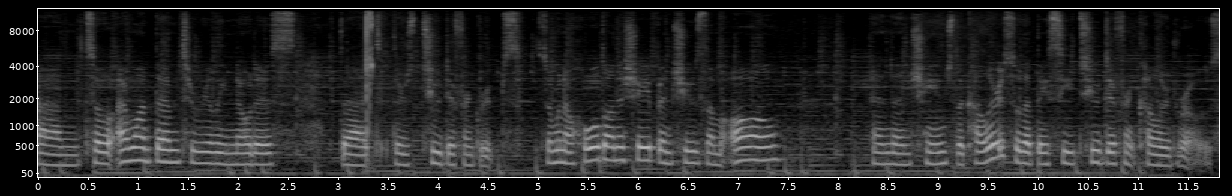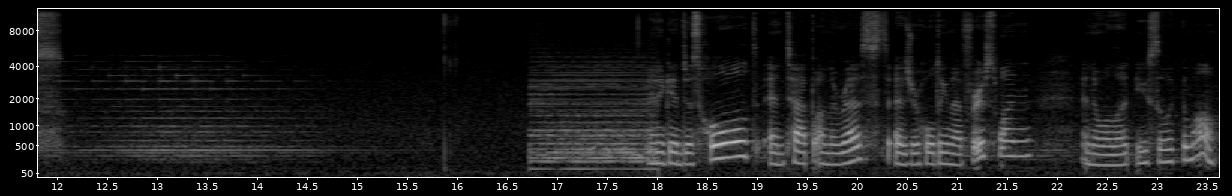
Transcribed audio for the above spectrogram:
Um, so I want them to really notice that there's two different groups. So I'm going to hold on a shape and choose them all and then change the colors so that they see two different colored rows. And again, just hold and tap on the rest as you're holding that first one and it will let you select them all.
